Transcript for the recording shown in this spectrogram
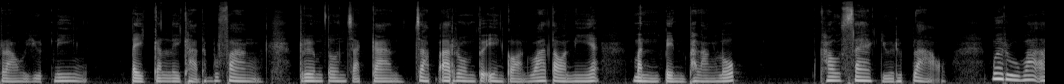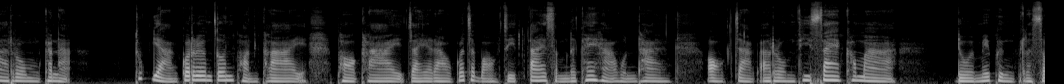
เราหยุดนิ่ง ไปกันเลยค่ะท่านผู้ฟัง เริ่มต้นจากการจับอารมณ์ตัวเองก่อนว่าตอนนี้มันเป็นพลังลบ เข้าแทรกอยู่หรือเปล่า เมื่อรู้ว่าอารมณ์ขณะ ทุกอย่างก็เริ่มต้นผ่อนคลาย พอคลายใจเราก็จะบอกจิตใต้สำนึกให้หาหนทาง ออกจากอารมณ์ที่แทรกเข้ามา โดยไม่พึงประส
